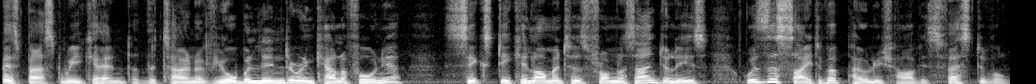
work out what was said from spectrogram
This past weekend, the town of Yorba Linda in California, 60 kilometers from Los Angeles, was the site of a Polish harvest festival.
